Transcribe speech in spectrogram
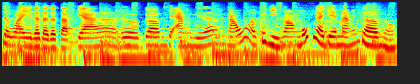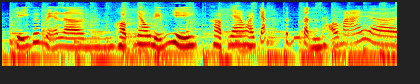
xe quay tạch tạch tạch ra đưa cơm cho ăn vậy đó nấu rồi có gì ngon múc ra cho em ăn hết trơn rồi. Chị với mẹ là hợp nhau điểm gì? Hợp nhau hả? Chắc tính tình thoải mái à,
